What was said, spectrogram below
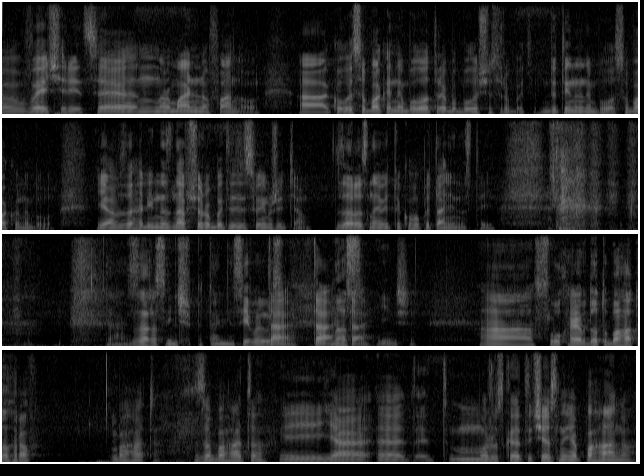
ввечері це нормально, фаново. А коли собаки не було, треба було щось робити. Дитини не було, собаки не було. Я взагалі не знав, що робити зі своїм життям. Зараз навіть такого питання не стає. Так, зараз інші питання з'явилися. Так, так, так, інше. А, слухай, а в доту багато грав? Багато. Забагато. І я е, можу сказати чесно, я погано,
